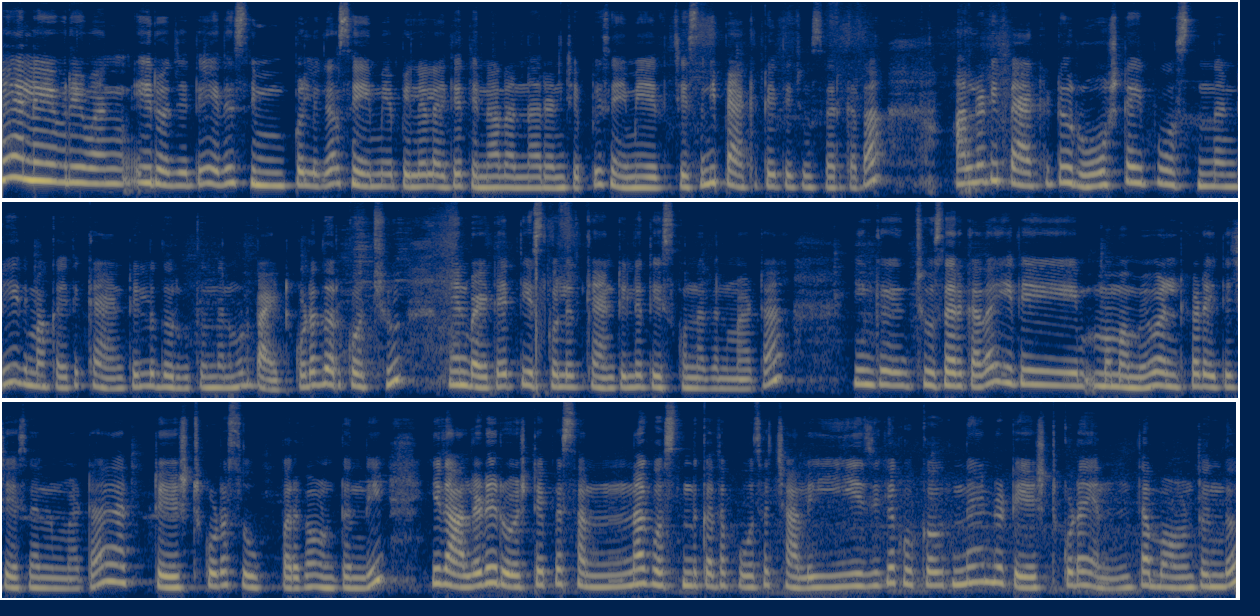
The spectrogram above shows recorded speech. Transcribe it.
హలో ఎవ్రీవన్. ఈరోజు అయితే ఏదో సింపుల్గా సేమియా పిల్లలు అయితే తినాలన్నారని చెప్పి సేమియా అయితే చేసింది. ప్యాకెట్ అయితే చూసారు కదా? ఆల్రెడీ ప్యాకెట్ రోస్ట్ అయిపోయి వస్తుందండి ఇది మాకైతే క్యాంటీన్లో దొరుకుతుంది అనమాట బయట కూడా దొరకవచ్చు నేను బయట అయితే తీసుకోలేదు. క్యాంటీన్లో తీసుకున్నదనమాట. ఇంకా చూసారు కదా ఇది మా మమ్మీ వాళ్ళ కాడ అయితే చేశానమాట టేస్ట్ కూడా సూపర్గా ఉంటుంది. ఇది ఆల్రెడీ రోస్ట్ అయిపోయి సన్నగా వస్తుంది కదా పూస చాలా ఈజీగా కుక్ అవుతుంది అండ్ టేస్ట్ కూడా ఎంత బాగుంటుందో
